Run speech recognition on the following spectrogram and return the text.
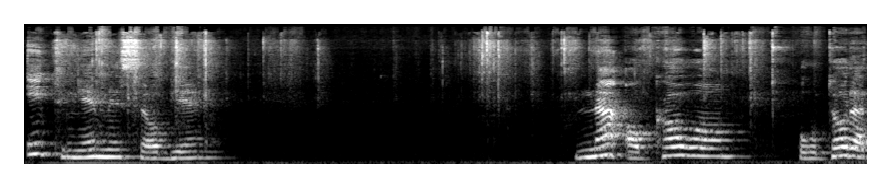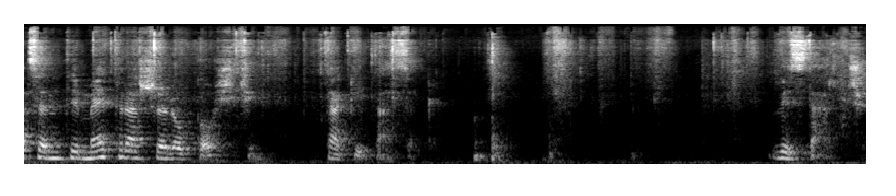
i tniemy sobie na około 1,5 cm szerokości. Taki pasek. Wystarczy.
